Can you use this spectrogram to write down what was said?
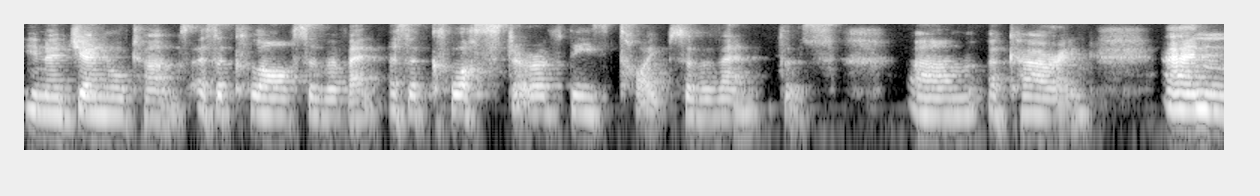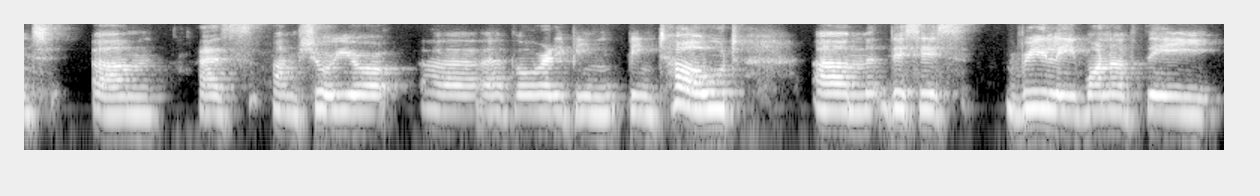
in a general terms as a class of event as a cluster of these types of events um, occurring. And um, as I'm sure you uh, have already been, been told, um, this is really one of the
